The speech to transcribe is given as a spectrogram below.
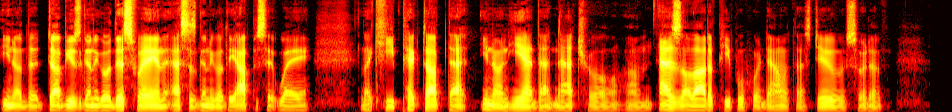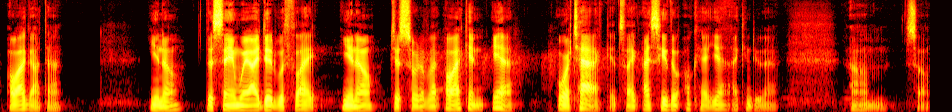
you know the w is going to go this way and the s is going to go the opposite way like he picked up that you know and he had that natural um, as a lot of people who are down with us do sort of oh i got that you know? The same way i did with flight you know? Just sort of like oh i can yeah. Or attack. It's like i see the okay yeah i can do that. Um, so.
